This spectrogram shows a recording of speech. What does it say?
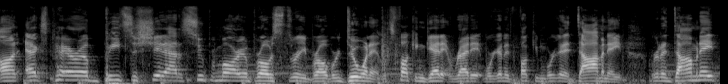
on xPara beats the shit out of Super Mario Bros. 3, bro. We're doing it. Let's fucking get it, Reddit. We're gonna fucking, we're gonna dominate. We're gonna dominate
